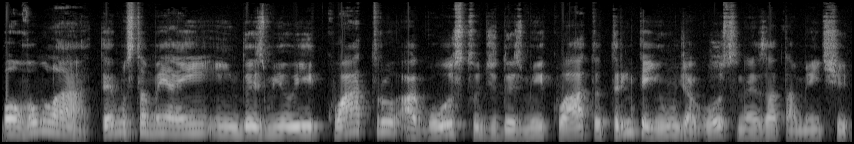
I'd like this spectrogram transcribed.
Bom, vamos lá. Temos também aí em 2004, agosto de 2004, 31 de agosto, né, exatamente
